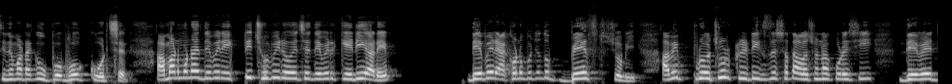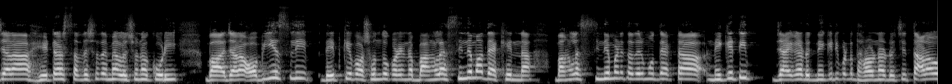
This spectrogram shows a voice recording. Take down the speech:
সিনেমাটাকে উপভোগ করছেন। আমার মনে হয় দেবের একটি ছবি রয়েছে দেবের কেরিয়ারে দেবের এখনও পর্যন্ত বেস্ট ছবি। আমি প্রচুর ক্রিটিক্সদের সাথে আলোচনা করেছি। দেবের যারা হেটার্স তাদের সাথে আমি আলোচনা করি বা যারা অবভিয়াসলি দেবকে পছন্দ করেন না, বাংলা সিনেমা দেখেন না, বাংলা সিনেমানে তাদের মধ্যে একটা নেগেটিভ জায়গা নেগেটিভ একটা ধারণা রয়েছে, তারাও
